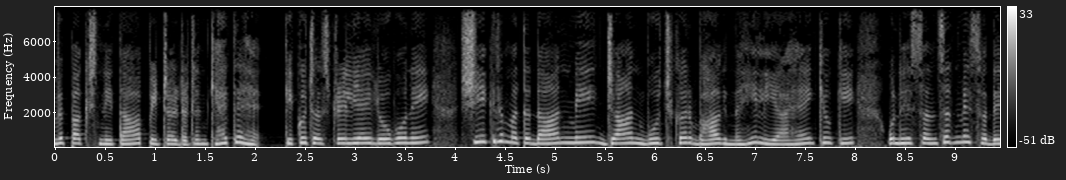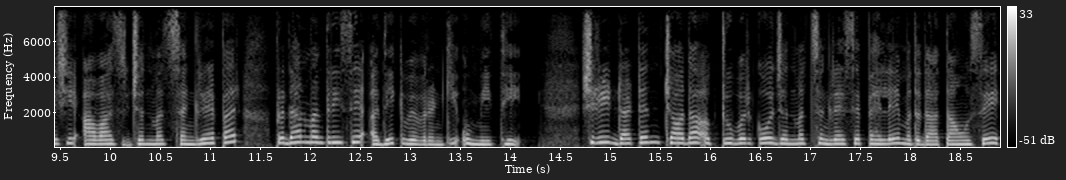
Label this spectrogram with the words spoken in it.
विपक्ष नेता पीटर डटन कहते हैं कि कुछ ऑस्ट्रेलियाई लोगों ने शीघ्र मतदान में जानबूझकर भाग नहीं लिया है क्योंकि उन्हें संसद में स्वदेशी आवास जनमत संग्रह पर प्रधानमंत्री से अधिक विवरण की उम्मीद थी। श्री डटन 14 अक्टूबर को जनमत संग्रह से पहले मतदाताओं से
